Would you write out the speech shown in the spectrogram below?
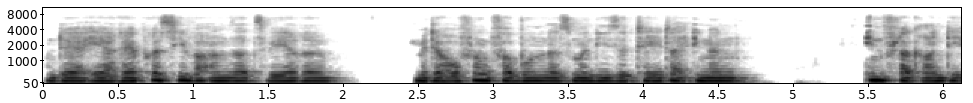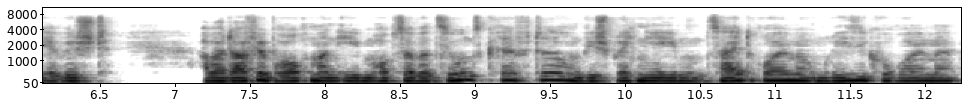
Und der eher repressive Ansatz wäre mit der Hoffnung verbunden, dass man diese TäterInnen in flagranti erwischt. Aber dafür braucht man eben Observationskräfte und wir sprechen hier eben um Zeiträume, um Risikoräume.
